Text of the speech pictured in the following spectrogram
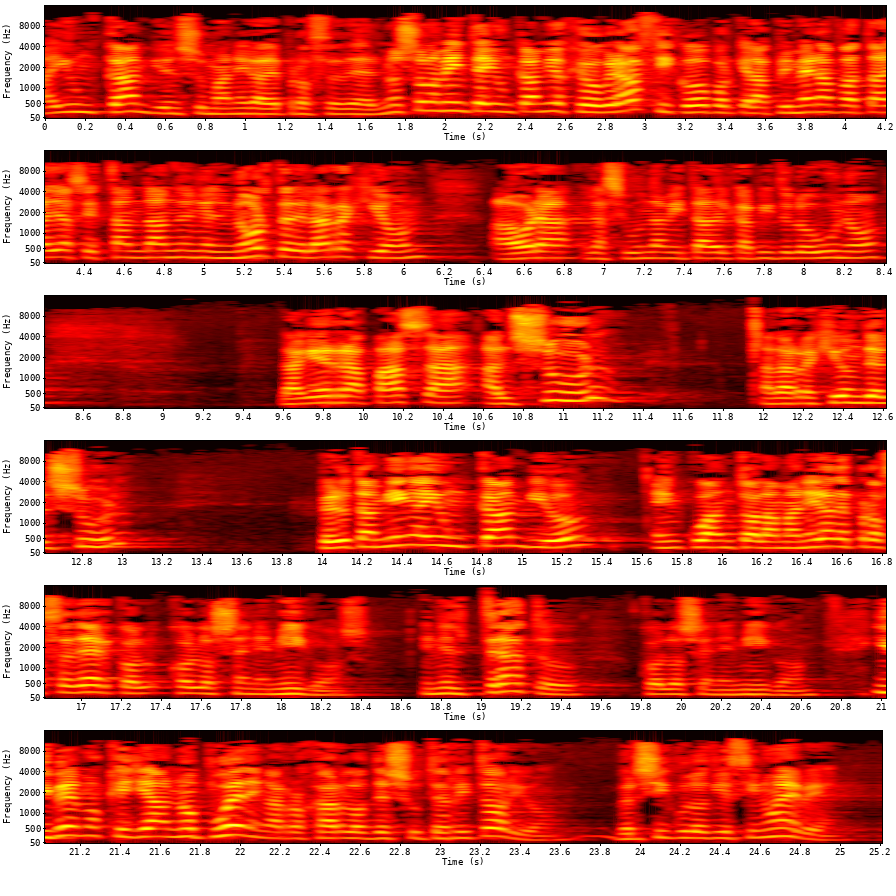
Hay un cambio en su manera de proceder. No solamente hay un cambio geográfico, porque las primeras batallas se están dando en el norte de la región, ahora en la segunda mitad del capítulo 1, la guerra pasa al sur, a la región del sur, pero también hay un cambio en cuanto a la manera de proceder con, los enemigos, en el trato con los enemigos. Y vemos que ya no pueden arrojarlos de su territorio. Versículo 19.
